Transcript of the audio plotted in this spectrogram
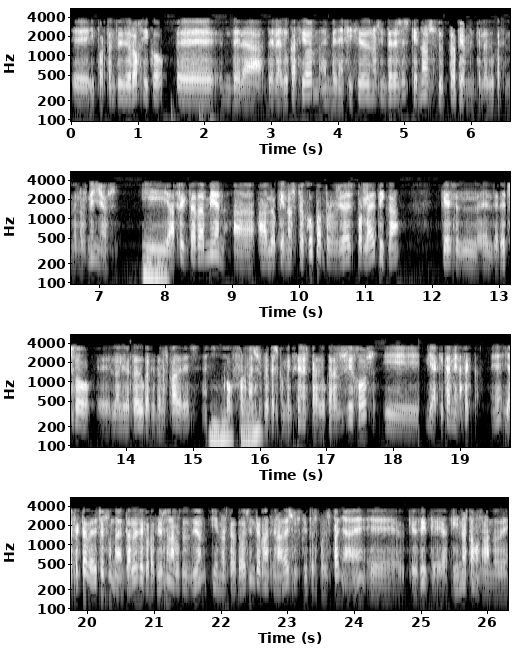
eh, y por tanto ideológico eh, de, la, de la educación en beneficio de unos intereses que no es propiamente la educación de los niños. Y afecta también a, a lo que nos preocupa en profesionales por la ética, que es el, derecho, eh, la libertad de educación de los padres, ¿eh? conforme a sus propias convicciones para educar a sus hijos, y, y aquí también afecta. ¿eh? Y afecta a derechos fundamentales reconocidos en la Constitución y en los tratados internacionales suscritos por España. ¿eh? quiero decir que aquí no estamos hablando de.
